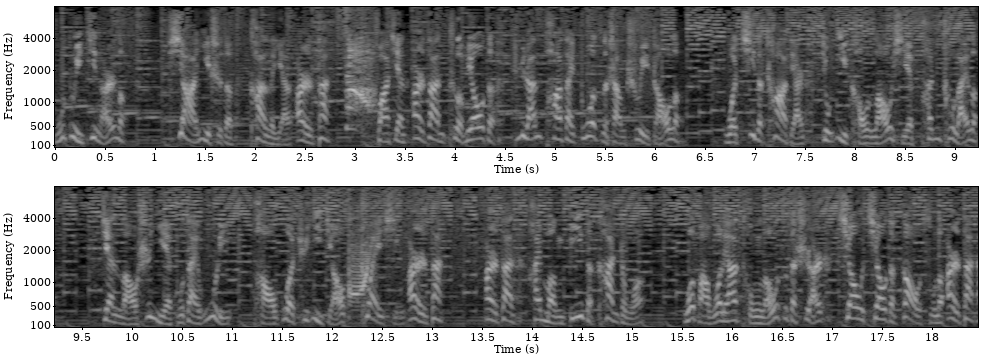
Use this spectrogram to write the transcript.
不对劲儿了，下意识的看了眼二蛋，发现二蛋特喵的居然趴在桌子上睡着了，我气得差点就一口老血喷出来了。见老师也不在屋里，跑过去一脚踹醒二蛋，二蛋还懵逼的看着我，我把我俩捅娄子的事儿悄悄的告诉了二蛋，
